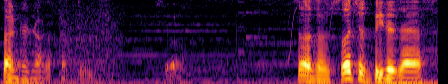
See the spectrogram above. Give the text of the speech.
Thunder not effective. So, of those. So let's just beat his ass.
